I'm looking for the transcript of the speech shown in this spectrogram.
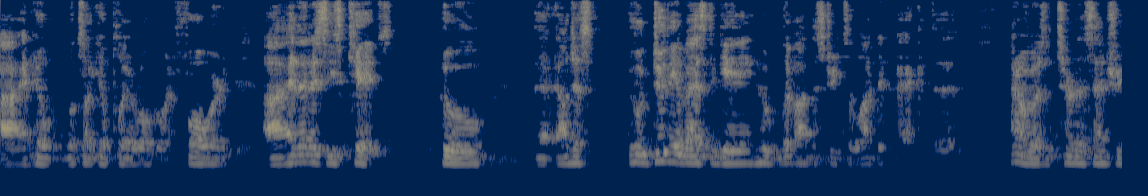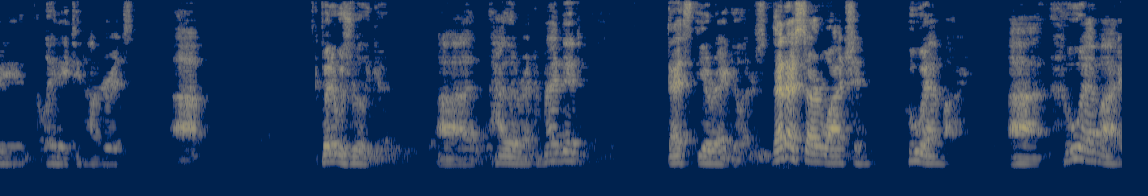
uh, and he'll looks like he'll play a role going forward. Uh, and then it's these kids who uh, I'll just who do the investigating, who live on the streets of London back at the I don't know if it was the turn of the century, the late 1800s, uh, but it was really good. Uh, highly recommended. That's the irregulars. Then I started watching Who Am I? Uh, who Am I?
